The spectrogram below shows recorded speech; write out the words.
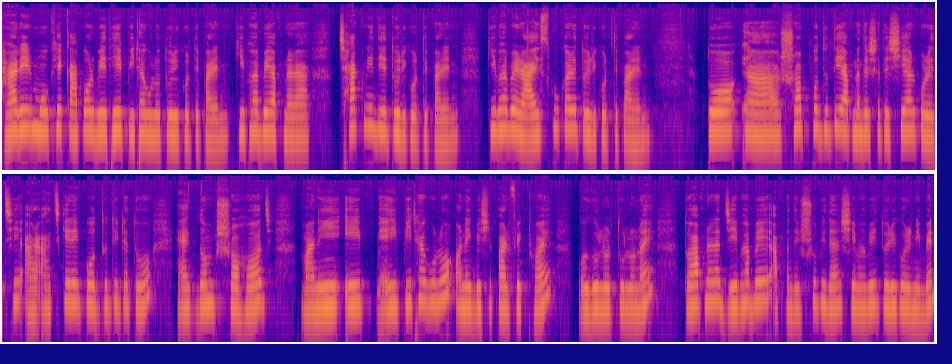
হাড়ের মুখে কাপড় বেঁধে পিঠাগুলো তৈরি করতে পারেন। কীভাবে আপনারা ছাকনি দিয়ে তৈরি করতে পারেন? কীভাবে রাইস কুকারে তৈরি করতে পারেন? তো সব পদ্ধতি আপনাদের সাথে শেয়ার করেছি। আর আজকের এই পদ্ধতিটা তো একদম সহজ। মানে এই এই পিঠাগুলো অনেক বেশি পারফেক্ট হয় ওইগুলোর তুলনায়। তো আপনারা যেভাবে আপনাদের সুবিধা সেভাবেই তৈরি করে নেবেন।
